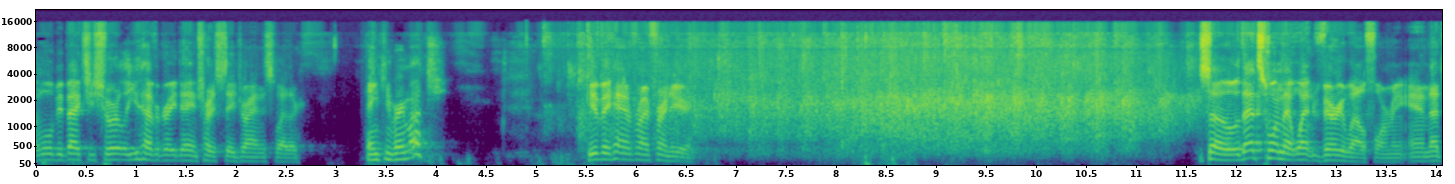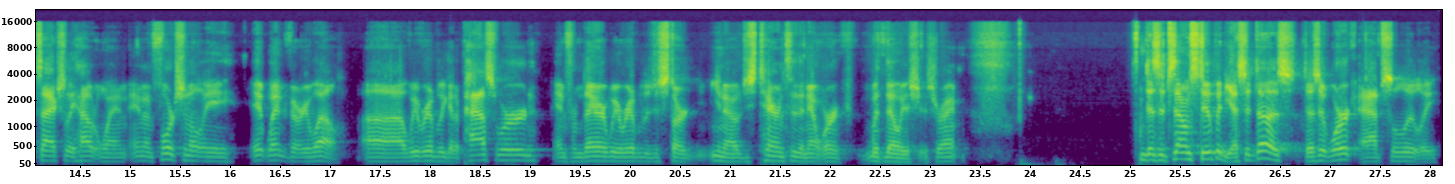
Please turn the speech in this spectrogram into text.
and we'll be back to you shortly. You have a great day, and try to stay dry in this weather. Thank you very much. Give a big hand for my friend here. So that's one that went very well for me, and that's actually how it went. And unfortunately, it went very well. Uh, we were able to get a password, and from there, we were able to just start, you know, just tearing through the network with no issues, right? Does it sound stupid? Yes, it does. Does it work? Absolutely.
